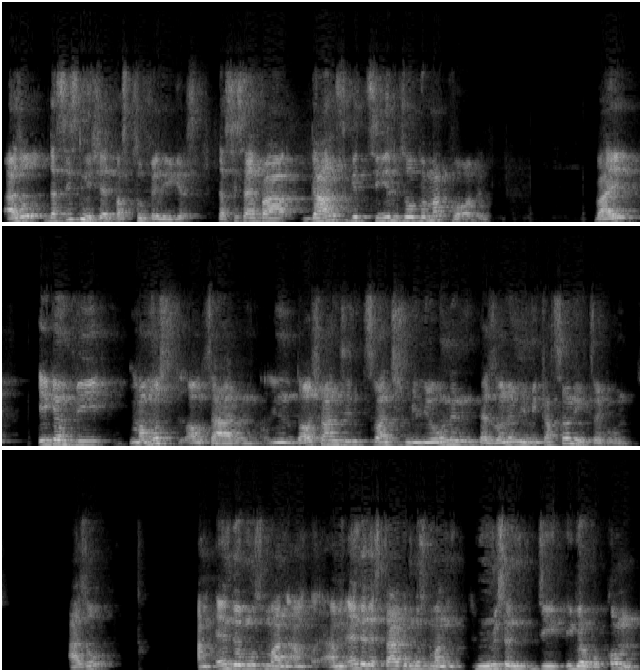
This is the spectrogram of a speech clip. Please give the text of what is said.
Also das ist nicht etwas Zufälliges. Das ist einfach ganz gezielt so gemacht worden. Weil irgendwie, man muss auch sagen, in Deutschland sind 20 Millionen Personen mit Migrationshintergrund. Also am Ende muss man, am, am Ende des Tages muss man, müssen die irgendwo kommen.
